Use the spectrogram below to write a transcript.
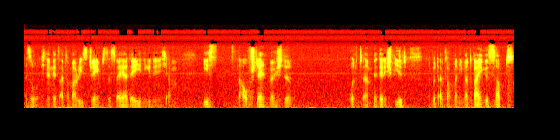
Also ich nenne jetzt einfach mal Reese James, das wäre ja derjenige, den ich am ehesten aufstellen möchte. Und ähm, wenn der nicht spielt, dann wird einfach mal niemand reingesubbt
